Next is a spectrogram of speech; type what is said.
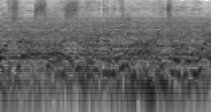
was absolutely slipping away. Don't know where.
